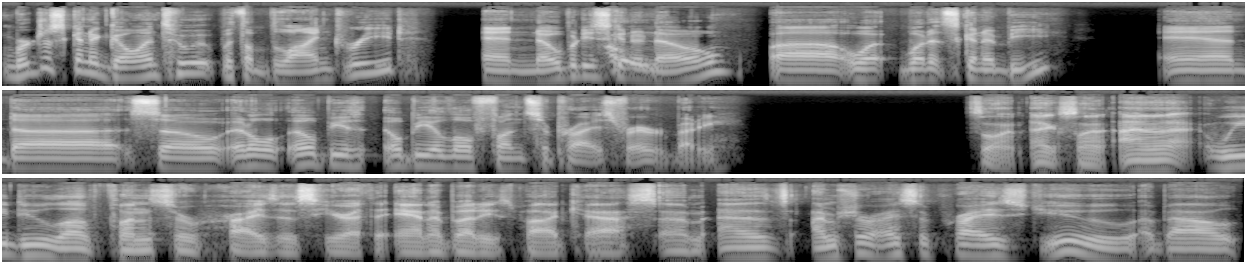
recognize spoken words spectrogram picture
we're just gonna go into it with a blind read and nobody's gonna Oh. know uh what what it's gonna be. And uh so it'll it'll be it'll be a little fun surprise for everybody. Excellent, excellent. And uh, we do love fun surprises here at the Antibodies podcast. Um, as I'm sure I surprised you about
